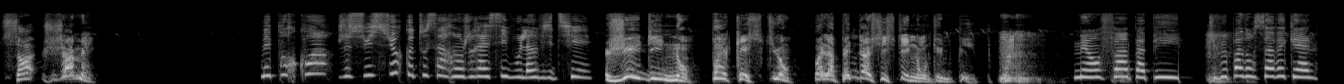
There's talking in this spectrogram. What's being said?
ça, jamais Mais pourquoi? Je suis sûre que tout s'arrangerait si vous l'invitiez. J'ai dit non, pas question. Pas la peine d'insister, non d'une pipe. Mais enfin, papy, tu veux pas danser avec elle?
